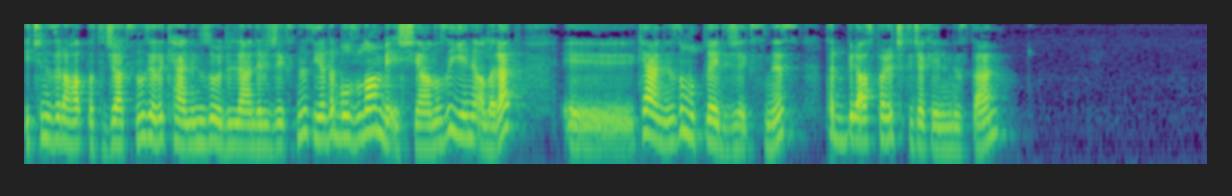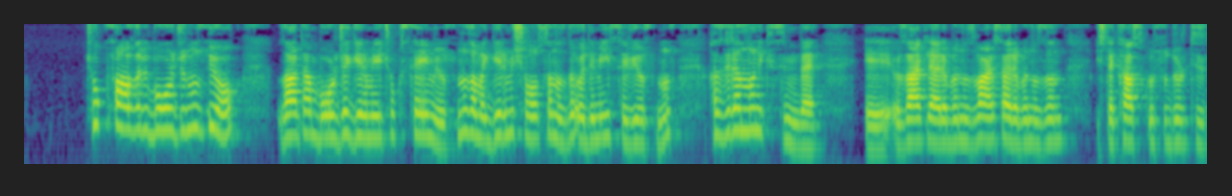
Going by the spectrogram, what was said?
içinizi rahatlatacaksınız ya da kendinizi ödüllendireceksiniz ya da bozulan bir eşyanızı yeni alarak e, kendinizi mutlu edeceksiniz. Tabi biraz para çıkacak elinizden. Çok fazla bir borcunuz yok. Zaten borca girmeyi çok sevmiyorsunuz ama girmiş olsanız da ödemeyi seviyorsunuz. Haziran'ın 12'sinde e, özellikle arabanız varsa arabanızın işte kaskosudur, tiz,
